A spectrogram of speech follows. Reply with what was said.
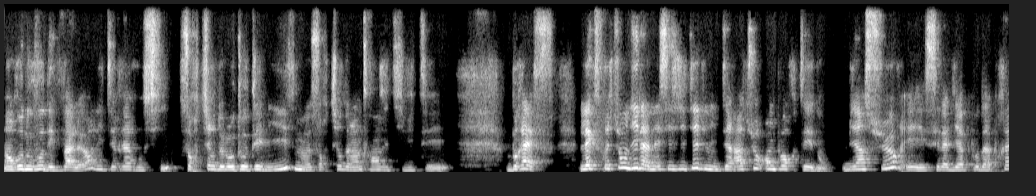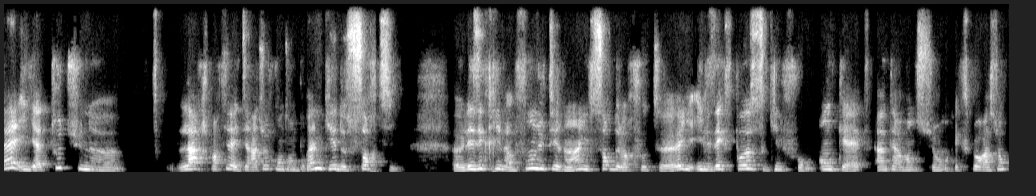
un renouveau des valeurs littéraires aussi, sortir de l'autotélisme, sortir de l'intransitivité. Bref, l'expression dit la nécessité d'une littérature emportée. Donc, bien sûr, et c'est la diapo d'après, il y a toute une large partie de la littérature contemporaine qui est de sortie. Euh, les écrivains font du terrain, ils sortent de leur fauteuil, ils exposent ce qu'ils font, enquête, intervention, exploration.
